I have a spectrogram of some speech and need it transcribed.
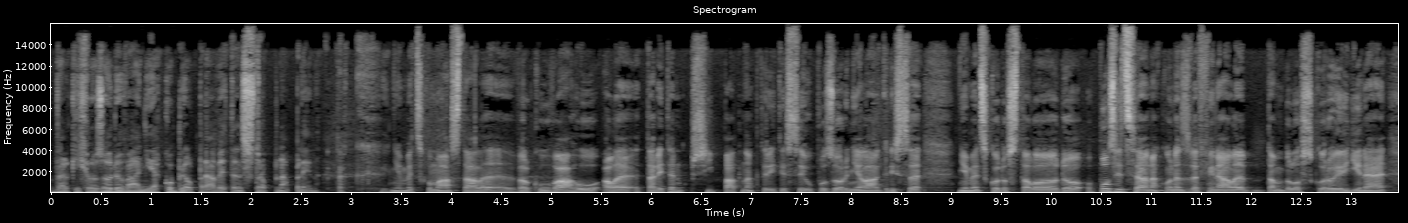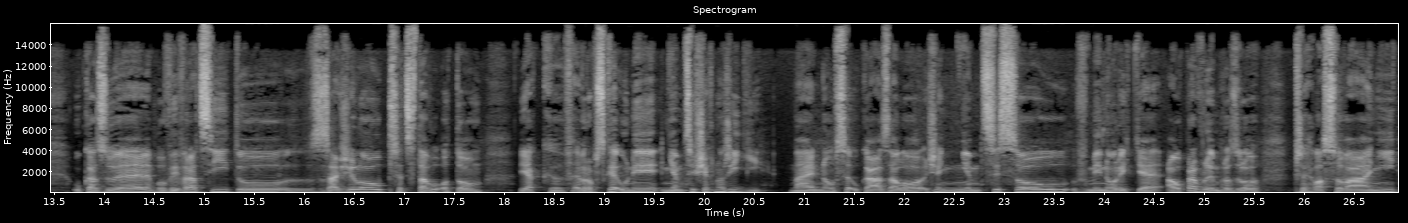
velkých rozhodování, jako byl právě ten strop na plyn. Tak Německo má stále velkou váhu, ale tady ten případ, na který ty si upozornila, kdy se Německo dostalo do opozice a nakonec ve finále tam bylo skoro jediné, ukazuje nebo vyvrací tu zažilou představu o tom, jak v Evropské unii Němci všechno řídí. Najednou se ukázalo, že Němci jsou v minoritě a opravdu jim hrozilo přehlasování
